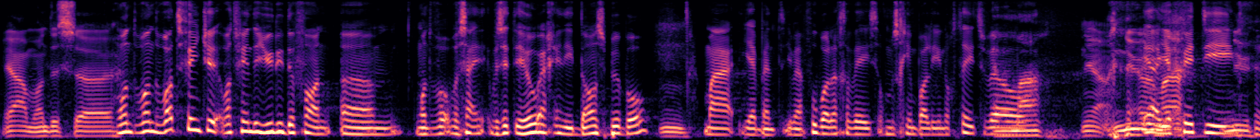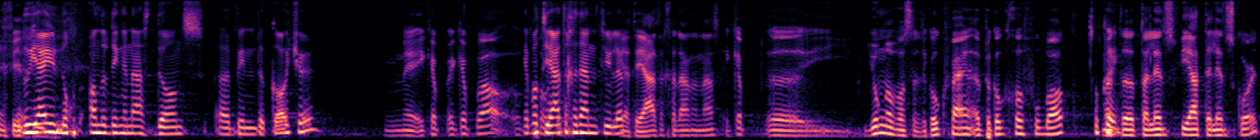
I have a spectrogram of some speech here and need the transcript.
Ja, man, dus... eh, Want, want wat, vind je, wat vinden jullie ervan? Ehm, want we, we, zijn, we zitten heel erg in die dansbubbel. mm, Maar jij bent, je bent voetballer geweest, of misschien ballen je nog steeds wel. MMA. ja, nu... Ja, je fitty. Doe jij nog andere dingen naast dans eh, binnen de culture? Nee, ik heb, ik heb wel... Je hebt al theater gedaan natuurlijk. Ja, theater gedaan daarnaast. Ik heb, eh jongen was dat ik ook fijn, heb ik ook gevoetbald. Oké. Met, talent, via Talent Scoort.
